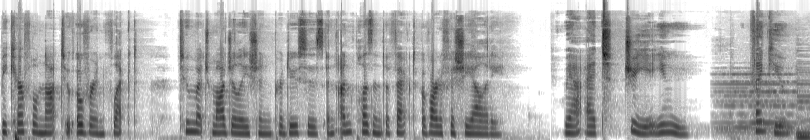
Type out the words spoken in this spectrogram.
Be careful not to overinflect. Too much modulation produces an unpleasant effect of artificiality. We are at 智野英语. Thank you.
